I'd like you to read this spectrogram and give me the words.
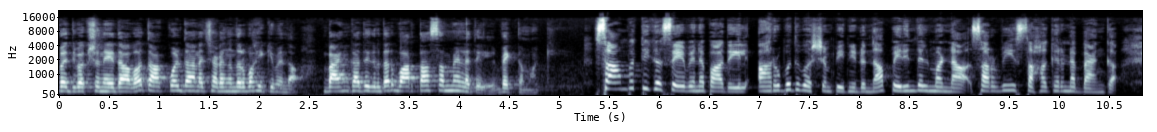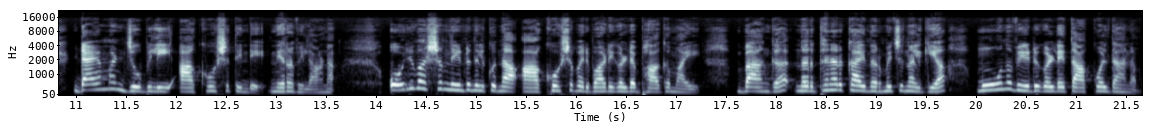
പ്രതിപക്ഷ നേതാവ് താക്കോൽദാന ചടങ്ങ് നിർവഹിക്കുമെന്ന് ബാങ്ക് അധികൃതർ വാർത്താസമ്മേളനത്തിൽ വ്യക്തമാക്കി. സാമ്പത്തിക സേവന പാതയിൽ അറുപത് വർഷം പിന്നിടുന്ന പെരിന്തൽമണ്ണ സർവീസ് സഹകരണ ബാങ്ക് ഡയമണ്ട് ജൂബിലി ആഘോഷത്തിന്റെ നിറവിലാണ്. ഒരു വർഷം നീണ്ടുനിൽക്കുന്ന ആഘോഷ പരിപാടികളുടെ ഭാഗമായി ബാങ്ക് നിർധനർക്കായി നിർമ്മിച്ചു നൽകിയ മൂന്ന് വീടുകളുടെ താക്കോൽദാനം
